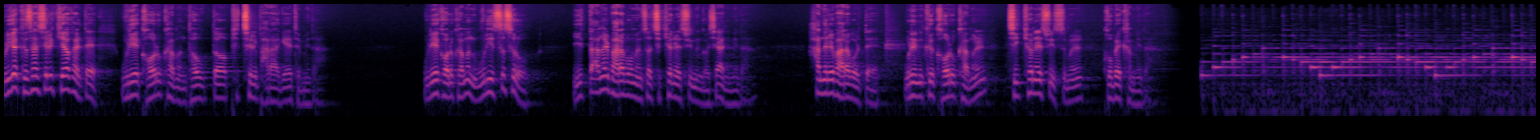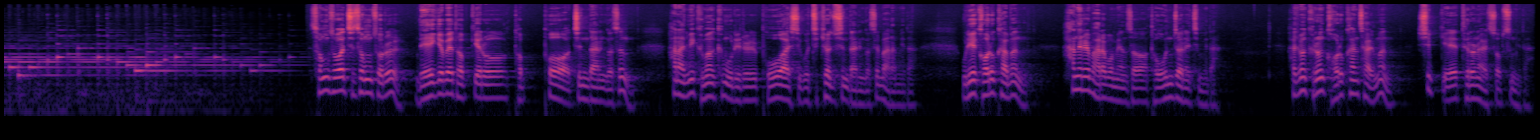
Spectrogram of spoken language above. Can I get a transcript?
우리가 그 사실을 기억할 때 우리의 거룩함은 더욱더 빛을 발하게 됩니다. 우리의 거룩함은 우리 스스로 이 땅을 바라보면서 지켜낼 수 있는 것이 아닙니다. 하늘을 바라볼 때 우리는 그 거룩함을 지켜낼 수 있음을 고백합니다. 성소와 지성소를 네 겹의 덮개로 덮어진다는 것은 하나님이 그만큼 우리를 보호하시고 지켜주신다는 것을 말합니다. 우리의 거룩함은 하늘을 바라보면서 더 온전해집니다. 하지만 그런 거룩한 삶은 쉽게 드러날 수 없습니다.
